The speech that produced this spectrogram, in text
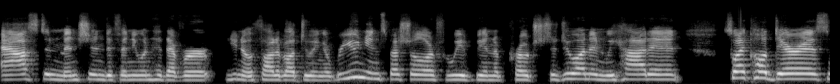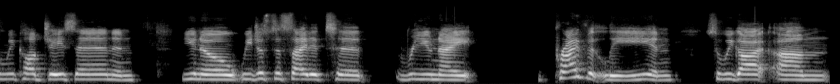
asked and mentioned if anyone had ever, you know, thought about doing a reunion special or if we had been approached to do one, and we hadn't. So I called Darris and we called Jason, and you know, we just decided to reunite privately and so we got um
